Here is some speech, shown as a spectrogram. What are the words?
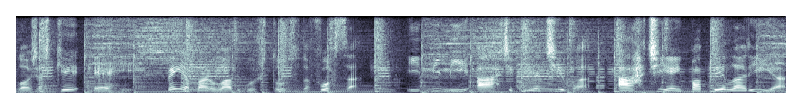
Lojas QR. Venha para o lado gostoso da força. E Lili Arte Criativa. Arte em papelaria.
